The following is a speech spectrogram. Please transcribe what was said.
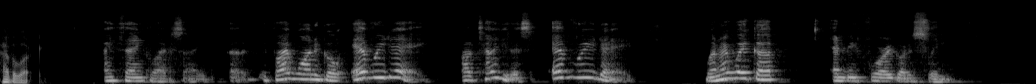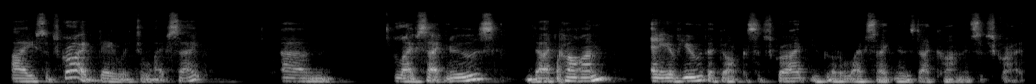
Have a look. I thank LifeSite. Uh, if I want to go every day, I'll tell you this every day. When I wake up, and before I go to sleep. I subscribe daily to LifeSite, um, lifesitenews.com. Any of you that don't subscribe, you go to lifesitenews.com and subscribe.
